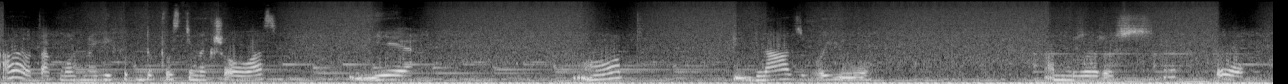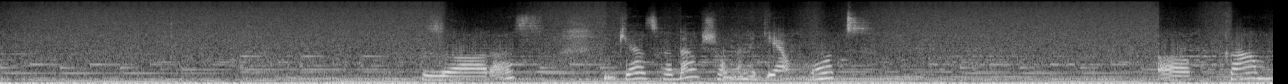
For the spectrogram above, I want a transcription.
Але отак можна їхати, допустимо, якщо у вас є мод під назвою. Ну зараз. О! Зараз. Я згадав, що в мене є мод кам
